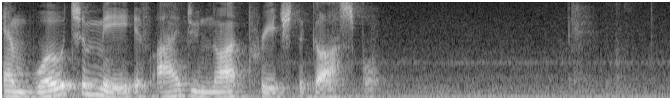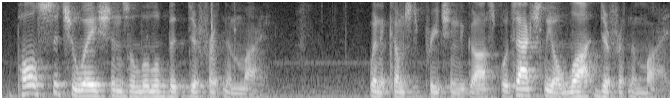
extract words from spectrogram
and woe to me if I do not preach the gospel. Paul's situation's a little bit different than mine when it comes to preaching the gospel. It's actually a lot different than mine.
